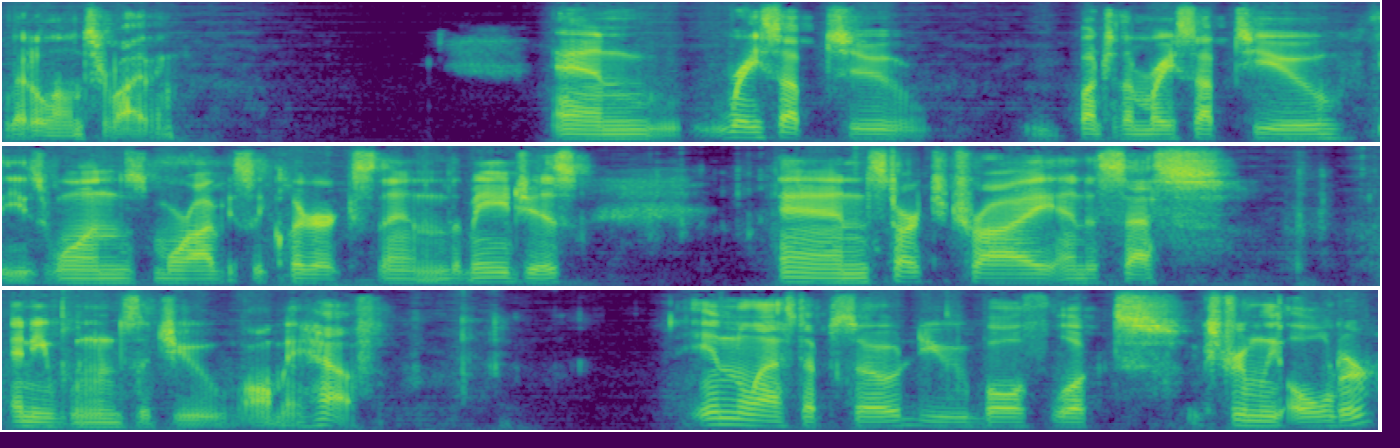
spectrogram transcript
let alone surviving. And race up to a bunch of them race up to you, these ones more obviously clerics than the mages, and start to try and assess any wounds that you all may have. In the last episode, you both looked extremely older,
